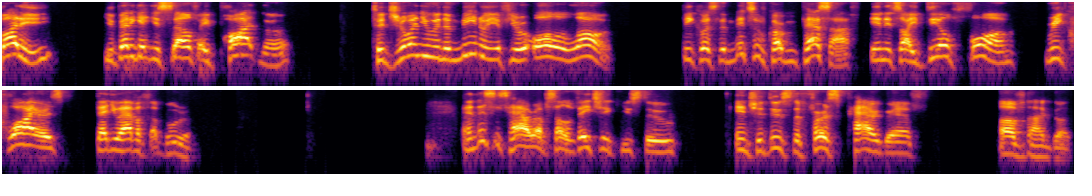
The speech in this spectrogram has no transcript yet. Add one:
buddy, you better get yourself a partner to join you in the minui if you're all alone. Because the mitzvah of Korban Pesach, in its ideal form, requires that you have a chabura. And this is how Rav Soloveitchik used to introduce the first paragraph of the Haggadah.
